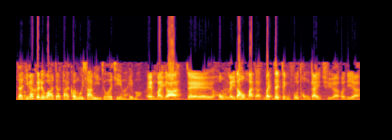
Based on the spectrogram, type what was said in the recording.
即係而家佢哋話就大概每三年做一次啊嘛，希望。誒唔係㗎，即係好嚟得好密啊！唔係即係政府統計處啊嗰啲啊，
